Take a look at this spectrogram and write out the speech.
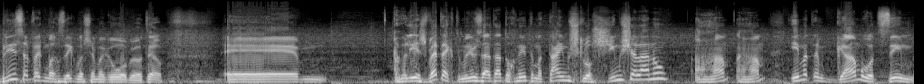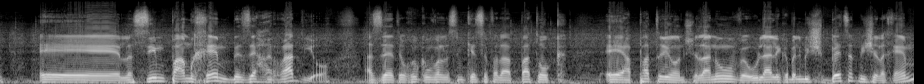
בלי ספק, מחזיק בשם הגרוע ביותר. אבל יש ותק, אתם יודעים שזו הייתה התוכנית ה-230 שלנו? אהה, אהה. אם אתם גם רוצים אה, לשים פעמכם בזה הרדיו, אז אה, אתם יכולים כמובן לשים כסף על הפטרוק, אה, הפטריון שלנו, ואולי לקבל משבצת משלכם.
